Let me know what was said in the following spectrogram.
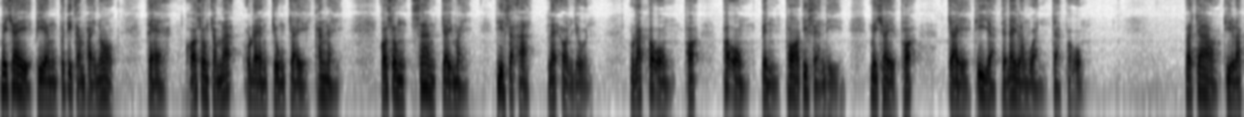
ไม่ใช่เพียงพฤติกรรมภายนอก แต่ขอทรงชำระแรงจูงใจข้างใน ขอทรงสร้างใจใหม่ที่สะอาดและอ่อนโยน รักพระองค์ เพราะพระองค์เป็นพ่อที่แสนดี ไม่ใช่เพราะใจที่อยากจะได้รางวัลจากพระองค์ พระเจ้าที่รัก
